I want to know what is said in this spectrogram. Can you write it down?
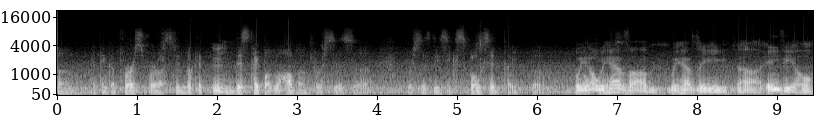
um, I think, a first for us to look at mm. this type of lava versus uh, versus these explosive type. Uh, well, you know, we have um, we have the uh, AVO,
